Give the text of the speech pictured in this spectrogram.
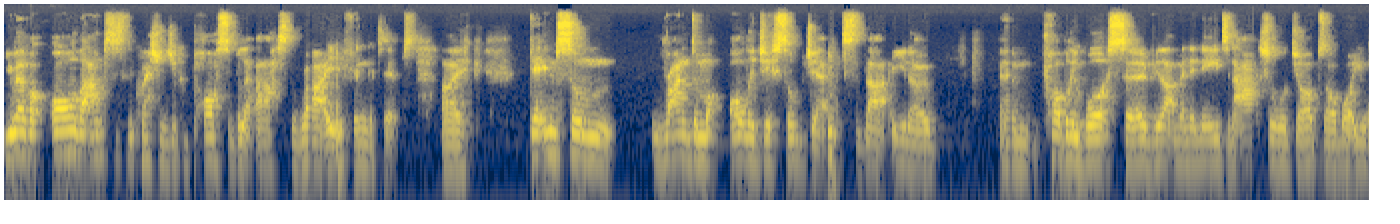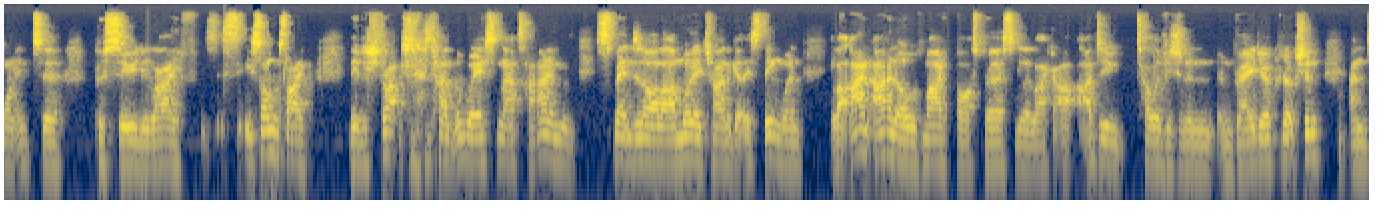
you have all the answers to the questions you could possibly ask right at your fingertips. Like getting some random ology subjects that you know um, probably won't serve you that many needs and actual jobs or what you're wanting to pursue in your life. It's, it's almost like the distraction is like the wasting our time spending all our money trying to get this thing when like I, I know with my course personally, like I, I do television and, and radio production and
